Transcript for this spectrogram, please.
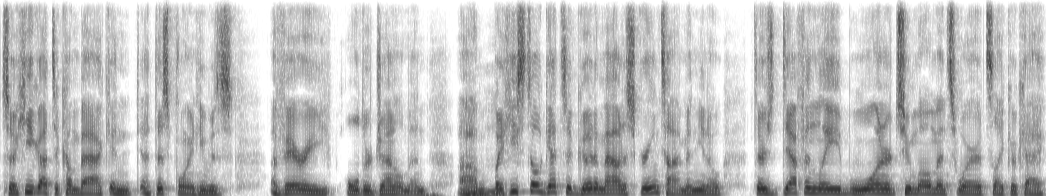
So he got to come back, and at this point, he was a very older gentleman, um, but he still gets a good amount of screen time. And you know, there's definitely one or two moments where it's like, okay,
